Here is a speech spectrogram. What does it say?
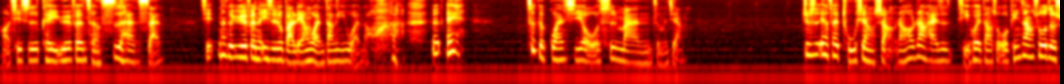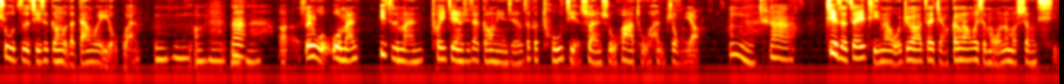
啊，其实可以约分成四和三。其实那个约分的意思，就把两碗当一碗的话，那哎，这个关系哦，我是蛮怎么讲？就是要在图像上，然后让孩子体会到说，我平常说的数字其实跟我的单位有关。嗯哼，嗯哼，那呃，所以我我蛮一直蛮推荐，尤其在高年级的这个图解算术，画图很重要。嗯，那借着这一题呢，我就要再讲刚刚为什么我那么生气。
